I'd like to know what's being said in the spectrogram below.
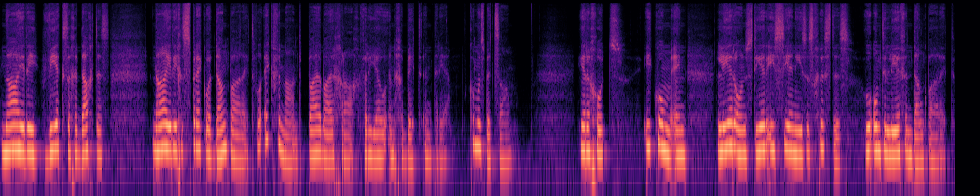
Na hierdie week se gedagtes, na hierdie gesprek oor dankbaarheid, wil ek vanaand baie baie graag vir jou in gebed intree. Kom ons bid saam. Here God, U kom en leer ons deur U seun Jesus Christus hoe om te leef in dankbaarheid.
